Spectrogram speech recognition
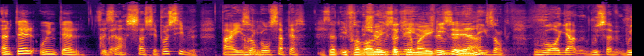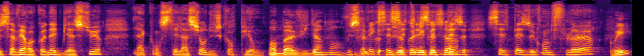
un tel ou une telle, c'est ah ben, ça. ça, c'est possible. Par ah exemple, on s'aperçoit. Il faut avoir l'œil sacrément aiguisé. Je vais vous un hein. exemple. Vous, regardez, vous, savez, vous savez reconnaître, bien sûr, la constellation du scorpion. Bon, bah évidemment. Vous savez que c'est cette, cette, espèce de, cette espèce de grande fleur oui.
